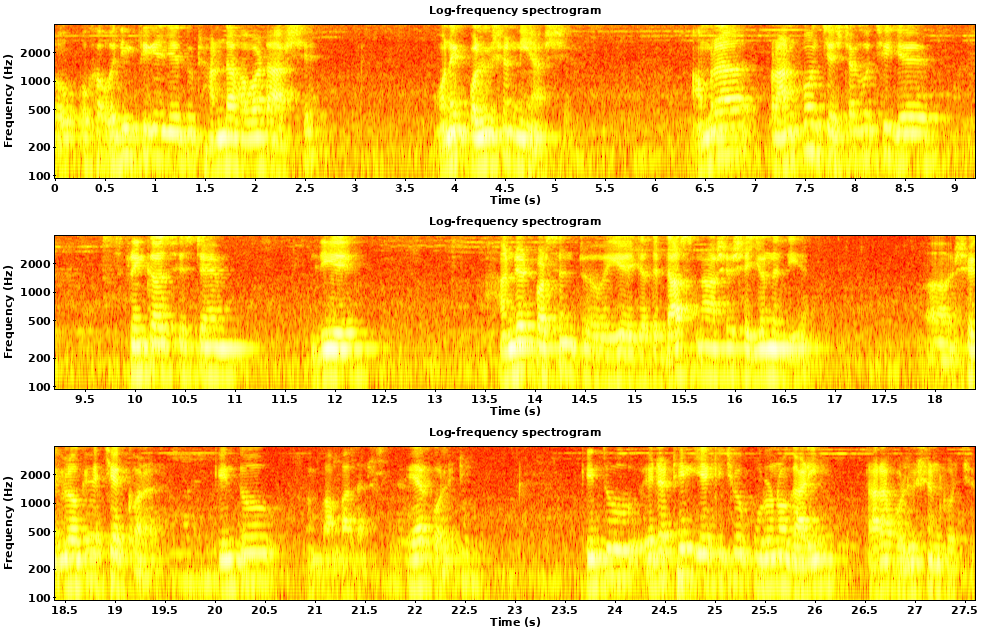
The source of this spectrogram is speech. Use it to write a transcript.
ও- ওখা- ওই দিক থেকে যেহেতু ঠান্ডা হাওয়াটা আসছে অনেক পলিউশন নিয়ে আসছে। আমরা প্রাণপণ চেষ্টা করছি যে স্প্রিঙ্কলার সিস্টেম দিয়ে হান্ড্রেড পারসেন্ট ইয়ে যাতে ডাস্ট না আসে সেই জন্য দিয়ে সেগুলোকে চেক করার। কিন্তু বাতাস এয়ার কোয়ালিটি কিন্তু এটা ঠিক যে কিছু পুরনো গাড়ি তারা পলিউশন করছে।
